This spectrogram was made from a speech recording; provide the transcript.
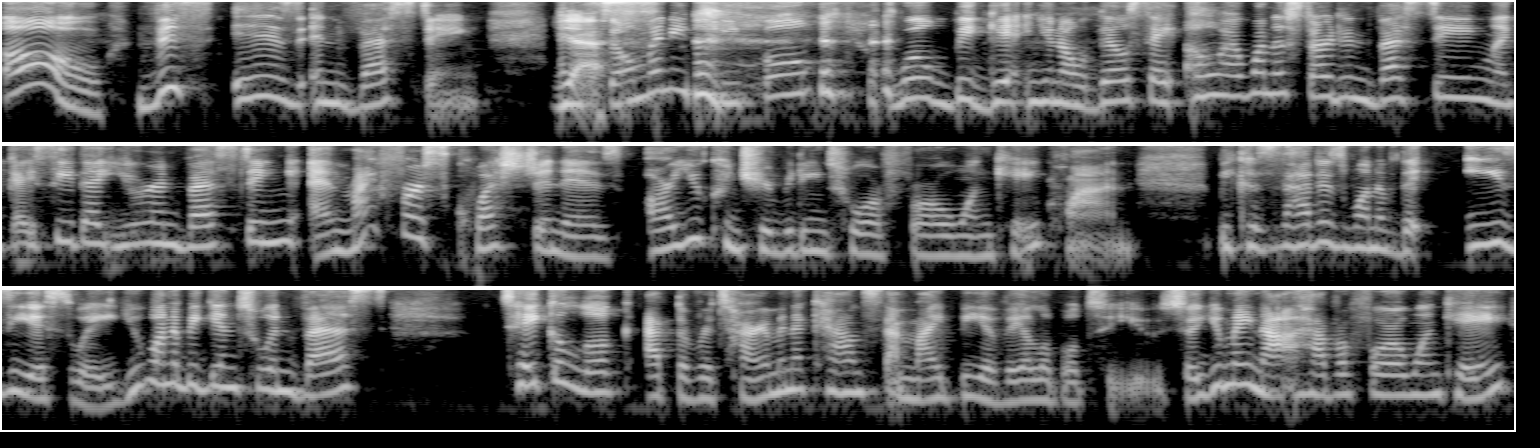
oh, this is investing. And yes. so many people will begin, you know, they'll say, oh, I want to start investing. Like I see that you're investing. And my first question is, are you contributing to a 401k plan? Because that is one of the easiest way. You want to begin to invest take a look at the retirement accounts that might be available to you. So you may not have a 401k,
